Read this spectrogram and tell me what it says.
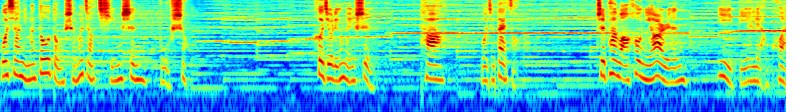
我想你们都懂什么叫情深不寿。贺九龄没事，他我就带走了，只盼往后你二人一别两宽。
